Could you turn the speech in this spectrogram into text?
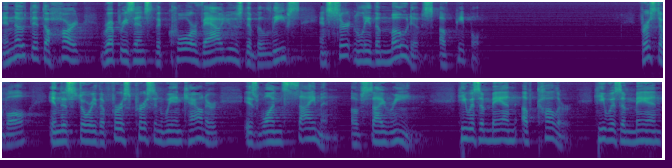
And note that the heart represents the core values, the beliefs, and certainly the motives of people. First of all, in this story, the first person we encounter is one Simon of Cyrene. He was a man of color, he was a man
